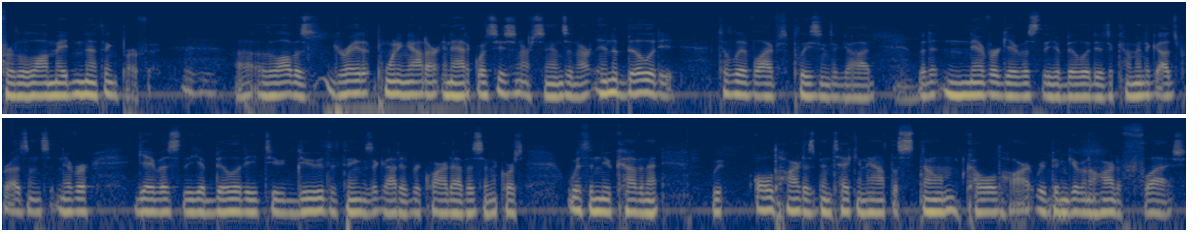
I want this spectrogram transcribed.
for the law made nothing perfect. Mm-hmm. Uh, the law was great at pointing out our inadequacies and our sins and our inability to live lives pleasing to God, mm-hmm. but it never gave us the ability to come into God's presence. It never gave us the ability to do the things that God had required of us. And of course, with the new covenant, we, old heart has been taken out, the stone cold heart. We've been given a heart of flesh.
